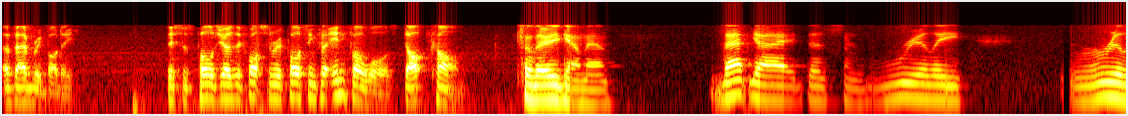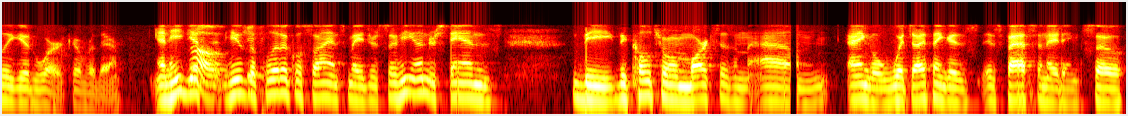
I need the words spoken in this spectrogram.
of everybody. This is Paul Joseph Watson reporting for Infowars.com. So there you go, man. That guy does some really, really good work over there, and he gets Oh, it. He's a political science major, so he understands the the cultural Marxism um, angle, which I think is is fascinating. So,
